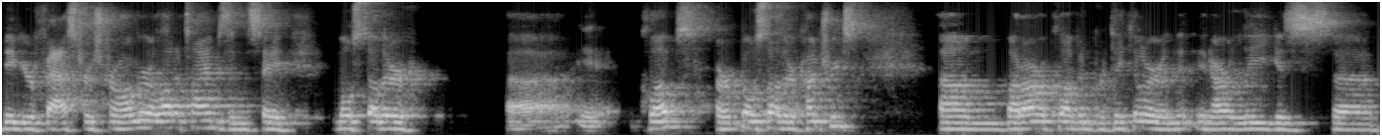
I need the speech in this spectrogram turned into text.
bigger, faster, stronger a lot of times than say most other uh, clubs or most other countries. Um, but our club in particular, in, in our league, is uh,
